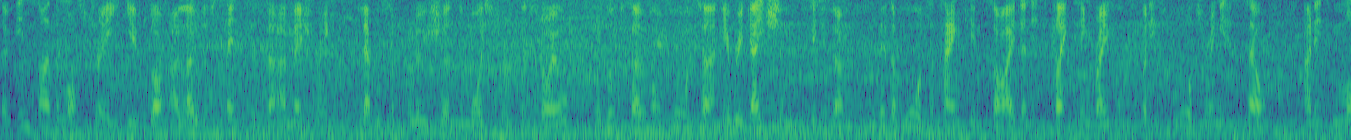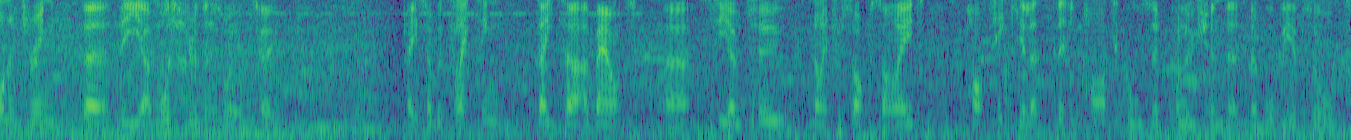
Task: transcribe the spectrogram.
So inside the moss tree, you've got a load of sensors that are measuring levels of pollution, the moisture of the soil. There's also a water irrigation system. There's a water tank inside and it's collecting rainwater, but it's watering itself and it's monitoring the, the uh, moisture of the soil too. Okay, so we're collecting data about uh, CO2, nitrous oxide, particulates, little particles of pollution that, that will be absorbed,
